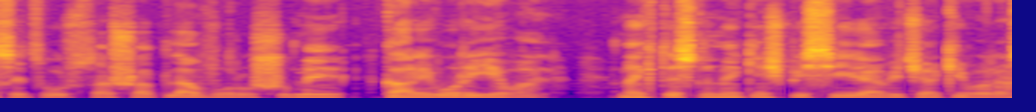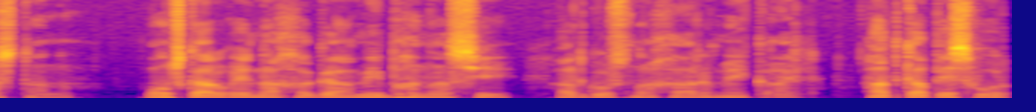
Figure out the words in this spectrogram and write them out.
ասաց, որ սա շատ լավ որոշում է, կարևոր է եւ այլ։ Մենք տեսնում ենք ինչպիսի իրավիճակ է Վրաստանում։ Ոնց կարող է նախագահ մի բան ասի, արտգործնախարարը մեկ այլ։ Հատկապես որ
